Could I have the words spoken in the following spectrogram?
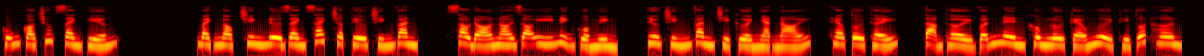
cũng có chút danh tiếng. Bạch Ngọc Trinh đưa danh sách cho Tiêu Chính Văn, sau đó nói rõ ý định của mình, Tiêu Chính Văn chỉ cười nhạt nói, theo tôi thấy, tạm thời vẫn nên không lôi kéo người thì tốt hơn.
